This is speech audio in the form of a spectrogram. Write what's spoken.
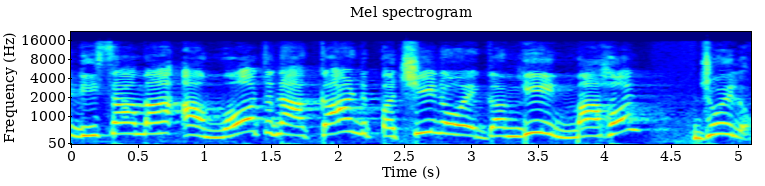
ડીસામાં આ મોતના કાંડ પછીનો એ ગમગીન માહોલ? જોઈ લો.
